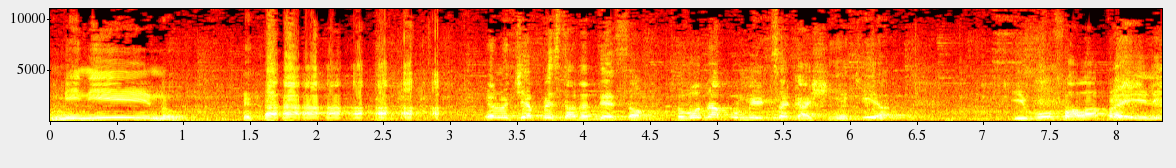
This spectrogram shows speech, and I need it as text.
Menino. Eu não tinha prestado atenção. Eu vou dar pro Mirko essa caixinha aqui, ó. E vou falar pra ele.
